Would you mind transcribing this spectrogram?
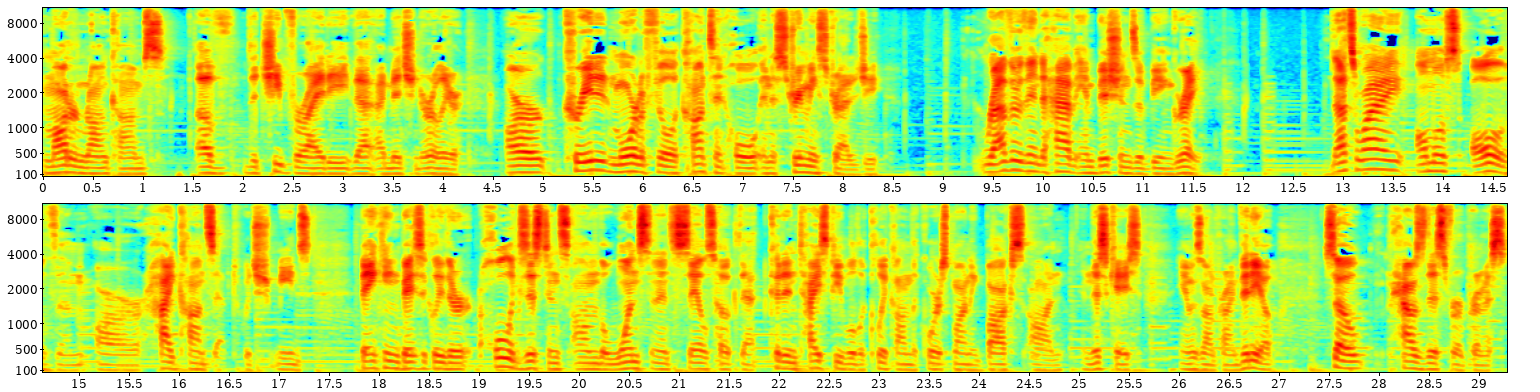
modern rom coms of the cheap variety that I mentioned earlier are created more to fill a content hole in a streaming strategy rather than to have ambitions of being great. That's why almost all of them are high concept, which means banking basically their whole existence on the one sentence sales hook that could entice people to click on the corresponding box on, in this case, Amazon Prime Video. So, how's this for a premise?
